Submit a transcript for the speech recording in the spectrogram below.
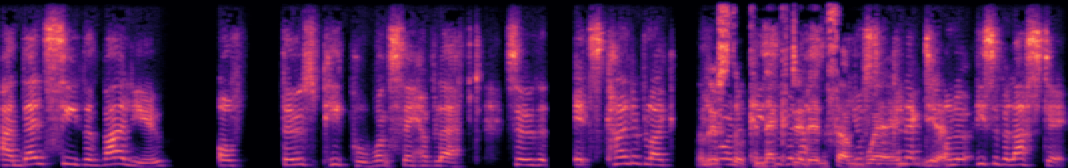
and then see the value of those people once they have left so that it's kind of like they're still connected in some you're way. Still connected yeah. on a piece of elastic,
